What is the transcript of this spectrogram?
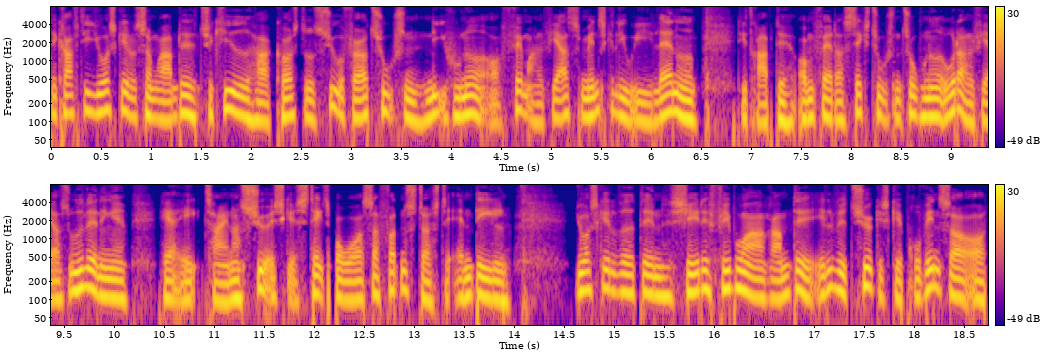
Det kraftige jordskælv, som ramte Tyrkiet, har kostet 47.975 menneskeliv i landet. De dræbte omfatter 6.278 udlændinge. Heraf tegner syriske statsborgere sig for den største andel. Jordskælvet den 6. februar ramte 11 tyrkiske provinser og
